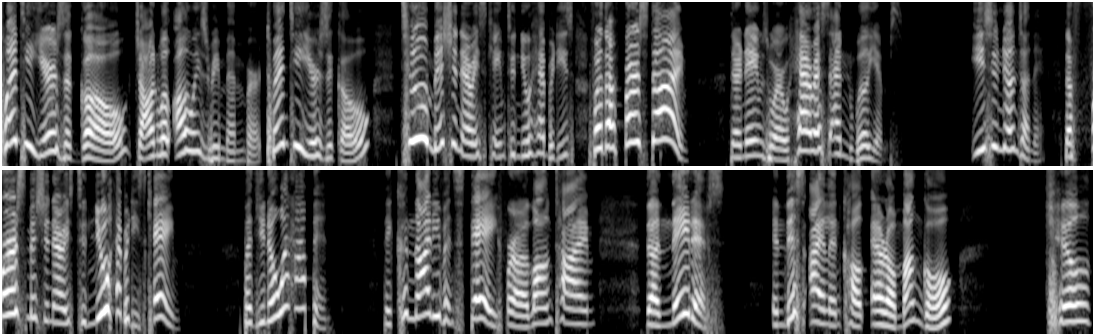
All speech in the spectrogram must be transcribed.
20 years ago, John will always remember, 20 years ago, two missionaries came to New Hebrides for the first time. Their names were Harris and Williams. 20년 전에, the first missionaries to New Hebrides came. But you know what happened? They could not even stay for a long time. The natives in this island called Erromango killed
